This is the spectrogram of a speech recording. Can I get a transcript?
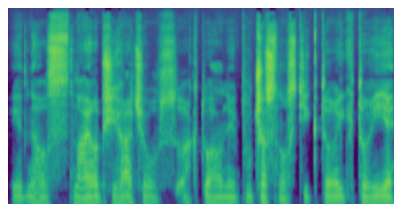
jedného z najlepších hráčov z aktuálnej súčasnosti, ktorý, ktorý je.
